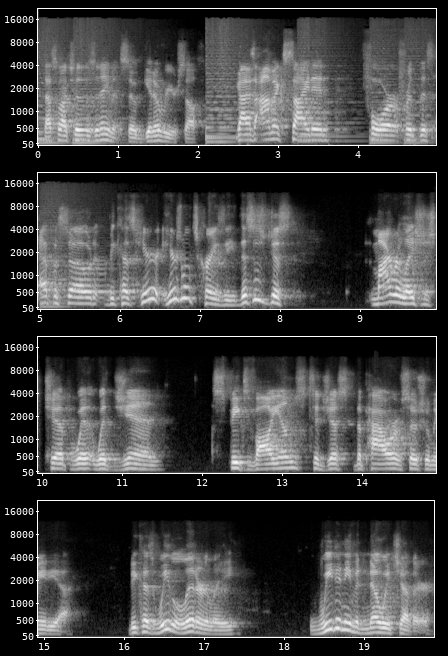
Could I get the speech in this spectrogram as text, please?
that's what I chose to name it. So get over yourself. Guys, I'm excited for for this episode because here here's what's crazy. This is just my relationship with with Jenn speaks volumes to just the power of social media because we literally we didn't even know each other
